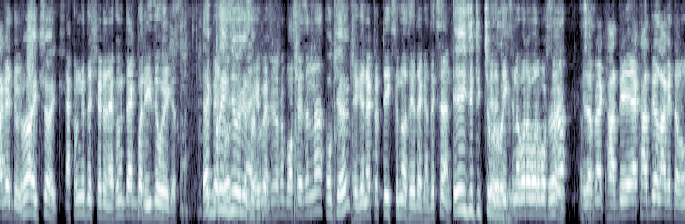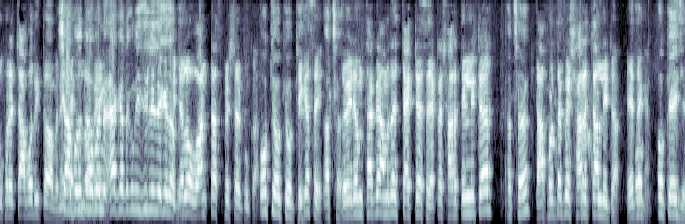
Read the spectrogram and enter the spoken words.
লাগাইতে হইতো। রাইট রাইট এখন কিন্তু সেটা না এখন কিন্তু একবার ইজি হয়ে গেছে। একবার easy হয়ে গেছে। এই এখন। বসাইছেন না? ওকে এখানে একটা টিক চিহ্ন আছে দেখেন দেখছেন? এই যে টিকচক টিক চিহ্ন বরাবর বসছে না। এটা। এক হাত এক হাত লাগাইতে হবে উপরে চাপও দিতে হবে না, চাপ দিতে হবে না এক হাতে কিন্তু ইজিলি লেগে যাবে। এটা হলো one touch pressure cooker okay okay okay ঠিক আছে? তো এরকম থাকবে আমাদের চারটে আছে একটা সাড়ে তিন লিটার আচ্ছা। তারপর থাকবে সাড়ে চার লিটার এই দেখেন। ওকে এই যে।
